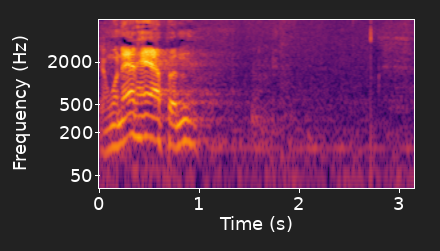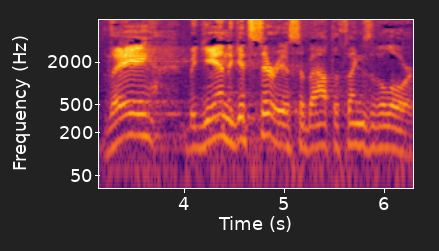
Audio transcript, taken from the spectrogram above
And when that happened, they began to get serious about the things of the Lord.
